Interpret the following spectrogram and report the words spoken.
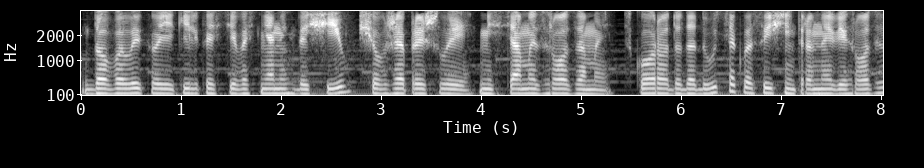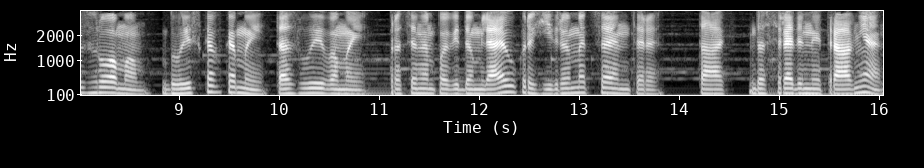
До великої кількості весняних дощів, що вже прийшли місцями з грозами, скоро додадуться класичні травневі грози з громом, блискавками та зливами. Про це нам повідомляє Укргідрометцентр. Так, до середини травня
